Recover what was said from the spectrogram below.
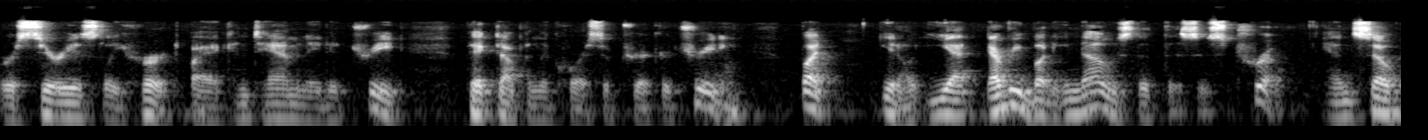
or seriously hurt by a contaminated treat picked up in the course of trick or treating. But, you know, yet everybody knows that this is true. And so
